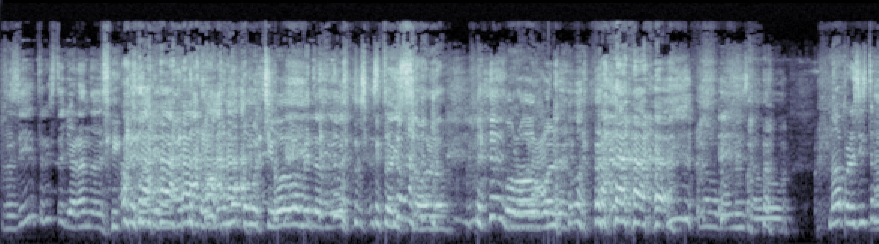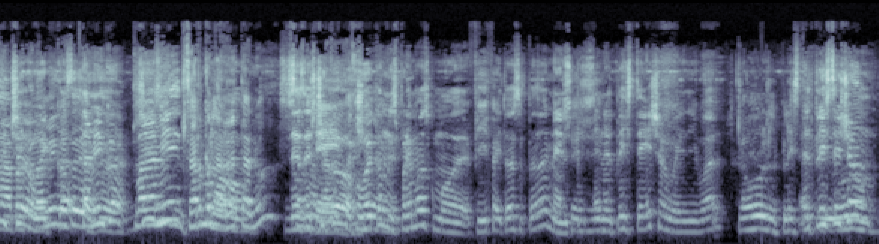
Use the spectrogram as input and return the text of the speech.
Pues así, triste, llorando, así. Terminando como chihuahua mientras. Estoy solo. Por favor, vuelve. No, mames, a huevo. No, pero sí está muy Ah, chido, güey. También para mí, la como reta, ¿no? Se Desde chico jugué con mis primos como de FIFA y todo ese pedo en el, PlayStation, güey, igual. Luego el PlayStation. El PlayStation.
